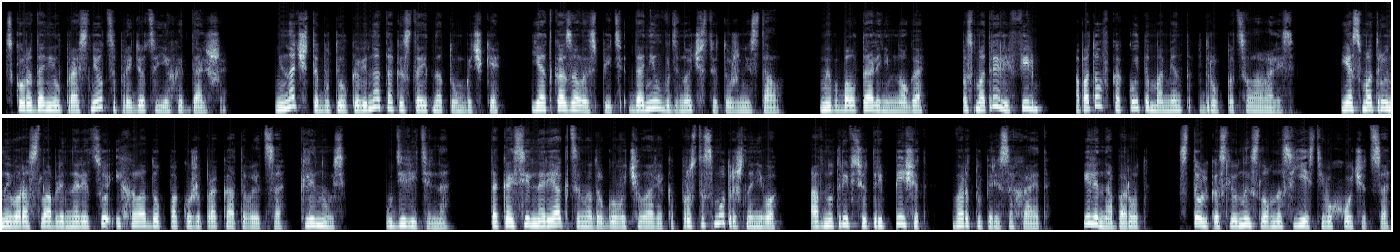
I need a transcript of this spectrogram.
Скоро Данил проснется, придется ехать дальше. Неначатая бутылка вина так и стоит на тумбочке. Я отказалась пить, Данил в одиночестве тоже не стал. Мы поболтали немного, посмотрели фильм, а потом в какой-то момент вдруг поцеловались. Я смотрю на его расслабленное лицо, и холодок по коже прокатывается. Клянусь. Удивительно. Такая сильная реакция на другого человека. Просто смотришь на него, а внутри все трепещет, во рту пересыхает. Или наоборот. Столько слюны, словно съесть его хочется.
